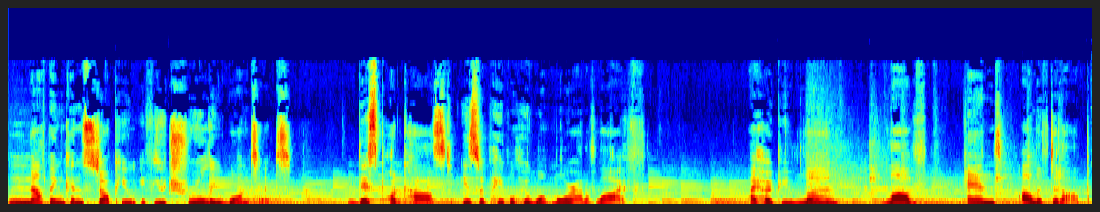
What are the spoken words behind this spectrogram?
Nothing can stop you if you truly want it. This podcast is for people who want more out of life. I hope you learn, love, and are lifted up.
